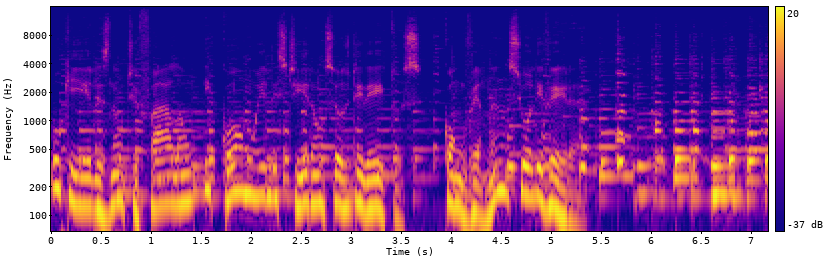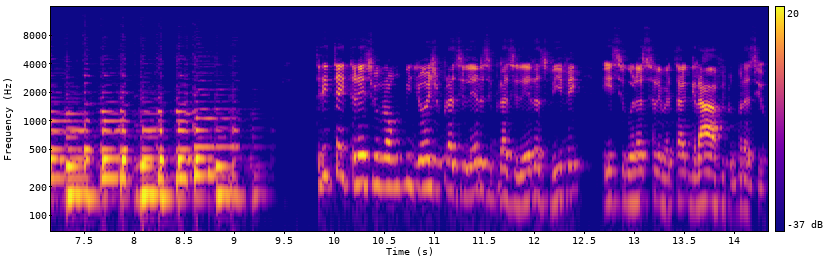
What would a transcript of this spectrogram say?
o que eles não te falam e como eles tiram seus direitos, com Venâncio Oliveira. 33,1 milhões de brasileiros e brasileiras vivem em segurança alimentar grave no Brasil.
